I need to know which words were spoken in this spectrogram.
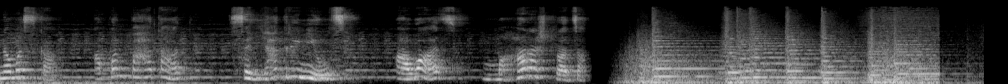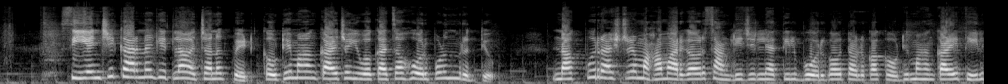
नमस्कार. आपण पाहत आहात सह्याद्री न्यूज आवाज महाराष्ट्राचा. सीएनजी कारनं घेतला अचानक पेट. कवठे महांकाळच्या युवकाचा होरपळून मृत्यू. नागपूर राष्ट्रीय महामार्गावर सांगली जिल्ह्यातील बोरगाव तालुका कवठे महांकाळ येथील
